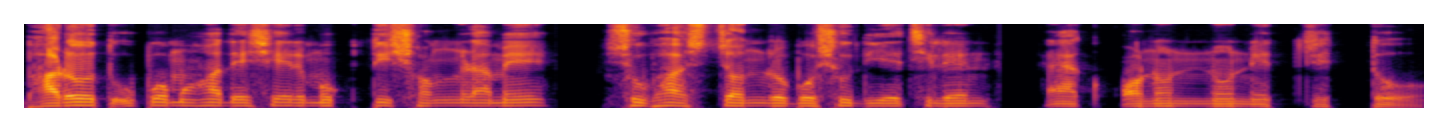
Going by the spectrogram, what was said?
ভারত উপমহাদেশের মুক্তি সংগ্রামে সুভাষচন্দ্র বসু দিয়েছিলেন এক অনন্য নেতৃত্ব।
